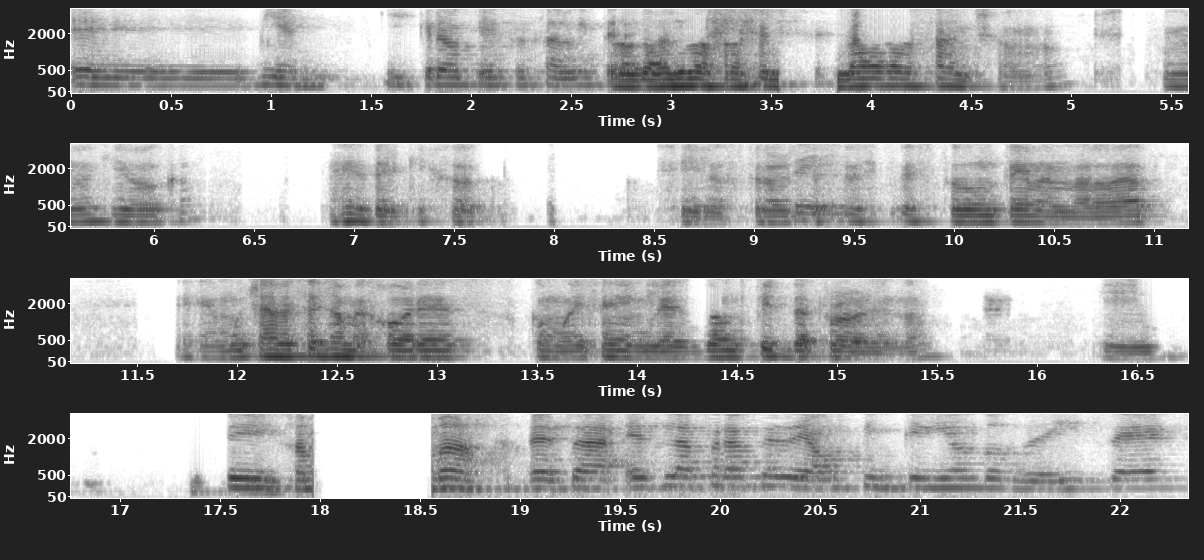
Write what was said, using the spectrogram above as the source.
eh, bien. Y creo que eso es algo interesante. hay una frase de Sancho, ¿no? Si no me equivoco, del Quijote. Sí, los trolls Es, todo un tema, en verdad. Eh, muchas veces lo mejor es, como dicen en inglés, don't fit the problem, ¿no? Y, sí, jamás. Esa es la frase de Austin Kleon donde dice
